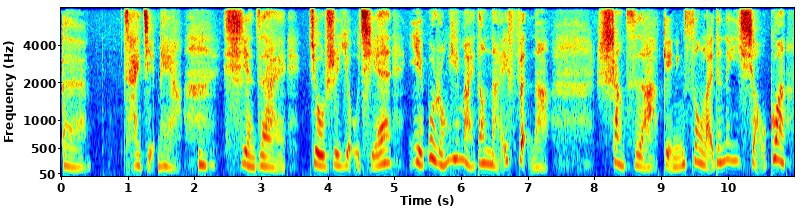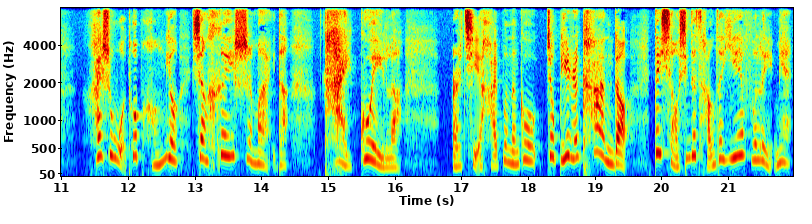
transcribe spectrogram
呃，蔡姐妹啊，现在就是有钱也不容易买到奶粉呐。上次啊，给您送来的那一小罐，还是我托朋友向黑市买的，太贵了，而且还不能够叫别人看到。得小心的藏在衣服里面。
